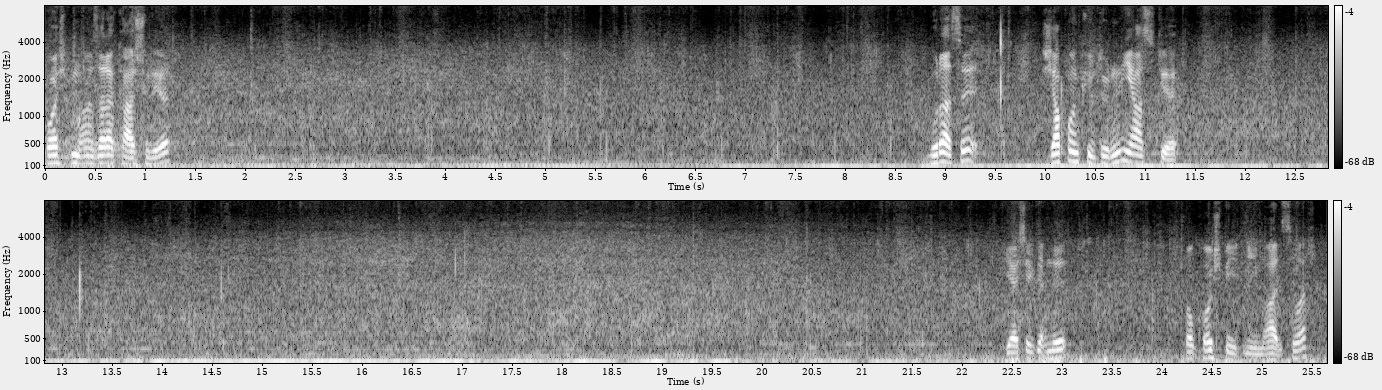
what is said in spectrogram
hoş bir manzara karşılıyor. Burası Japon kültürünü yansıtıyor. Gerçekten de çok hoş bir mimarisi var.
